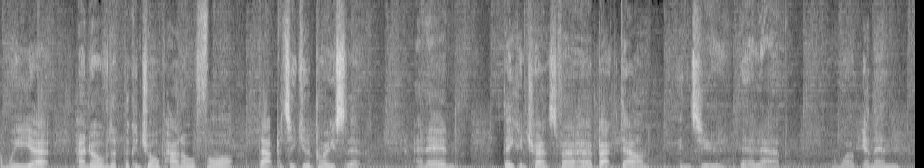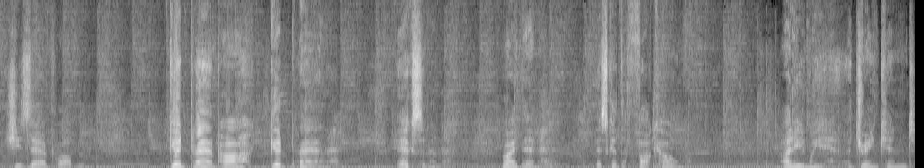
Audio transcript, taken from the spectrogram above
and we uh, hand over the, the control panel for that particular bracelet, and then they can transfer her back down into their lab, and well, and then she's their problem. Good plan, Pa. Good plan. Excellent. Right then, let's get the fuck home. I need me a drink and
